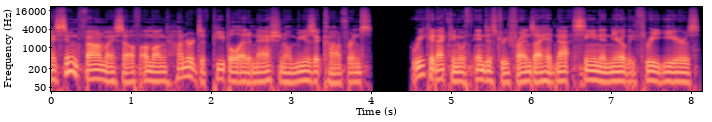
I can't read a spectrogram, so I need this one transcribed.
I soon found myself among hundreds of people at a national music conference, reconnecting with industry friends I had not seen in nearly three years,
